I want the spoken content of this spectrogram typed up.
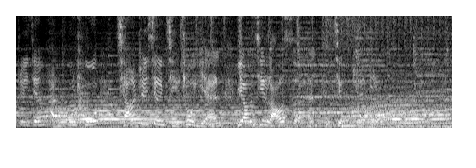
椎间盘突出强直性脊柱炎腰肌劳损颈椎病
